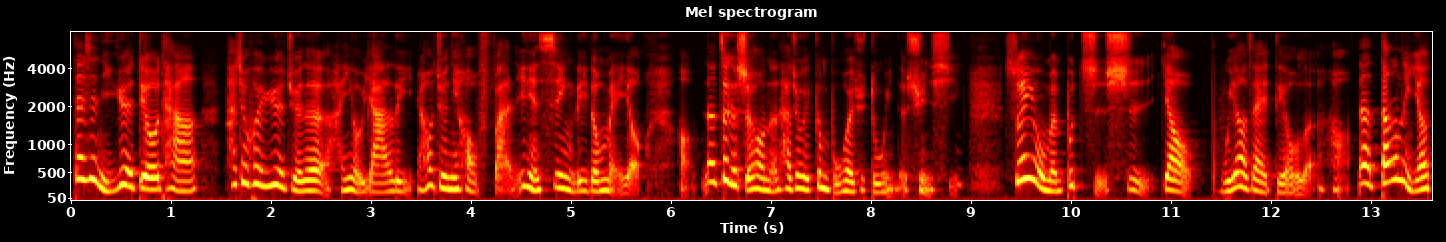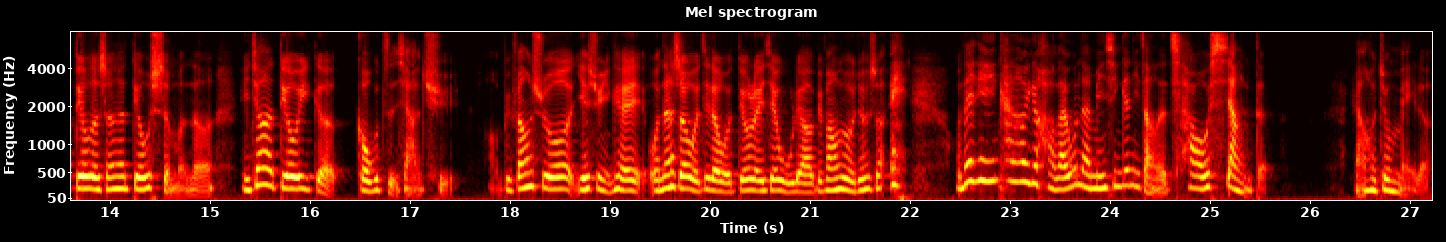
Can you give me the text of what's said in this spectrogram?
但是你越丢他，他就会越觉得很有压力，然后觉得你好烦，一点吸引力都没有。好，那这个时候呢，他就会更不会去读你的讯息。所以，我们不只是要不要再丢了。好，那当你要丢的时候，那丢什么呢？你就要丢一个钩子下去。好，比方说，也许你可以，我那时候我记得我丢了一些无聊，比方说，我就说，哎。我那天看到一个好莱坞男明星跟你长得超像的，然后就没了，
